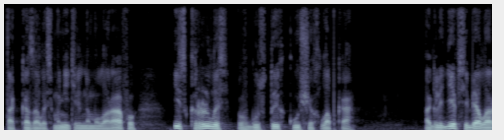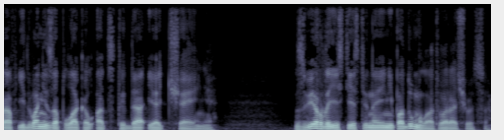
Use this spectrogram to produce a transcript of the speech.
Так казалось мнительному Ларафу, и скрылось в густых кущах лобка. Оглядев себя, Лараф едва не заплакал от стыда и отчаяния. Зверда, естественно, и не подумала отворачиваться.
